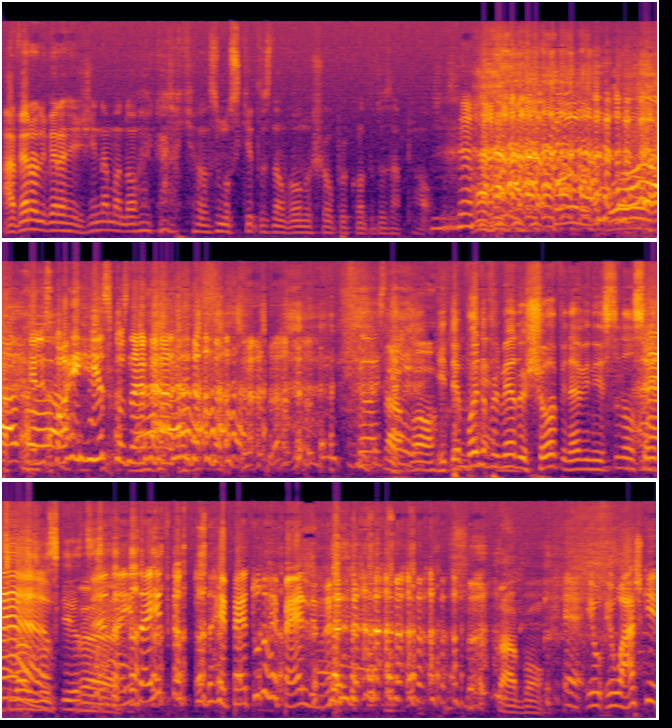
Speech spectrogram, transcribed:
A Vera Oliveira Regina mandou um recado que os mosquitos não vão no show por conta dos aplausos. Eles correm riscos, né? Gostei. Tá bom. E depois do primeiro chopp, né, Vinícius? Tu não sente mais os mosquitos. É, daí, daí fica tudo repele, tudo repele, né? Tá bom. É, eu, eu acho que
